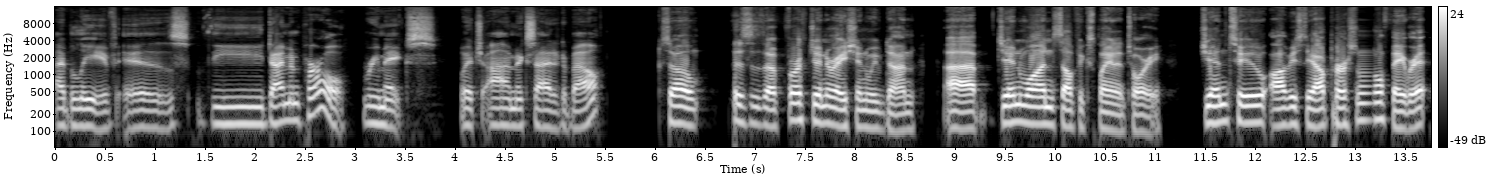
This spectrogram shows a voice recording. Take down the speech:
I believe, is the Diamond Pearl remakes, which I'm excited about. So this is the fourth generation we've done. Uh, Gen one, self-explanatory. Gen two, obviously our personal favorite.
